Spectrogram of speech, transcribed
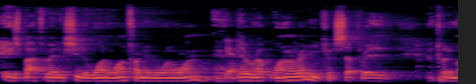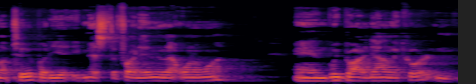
he was about to ready to shoot a one on one front end one on one, and yeah. they were up one already. He could have separated and put him up two, but he, he missed the front end of that one on one, and we brought it down the court, and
